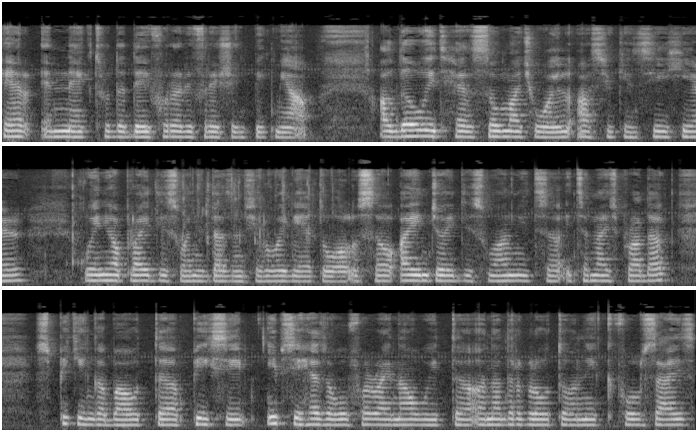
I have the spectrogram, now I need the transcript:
hair and neck through the day for a refreshing pick-me-up. Although it has so much oil, as you can see here, when you apply this one it doesn't feel oily at all. So I enjoyed this one, it's a, it's a nice product speaking about uh, Pixi, Ipsy has an offer right now with uh, another glow tonic full size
